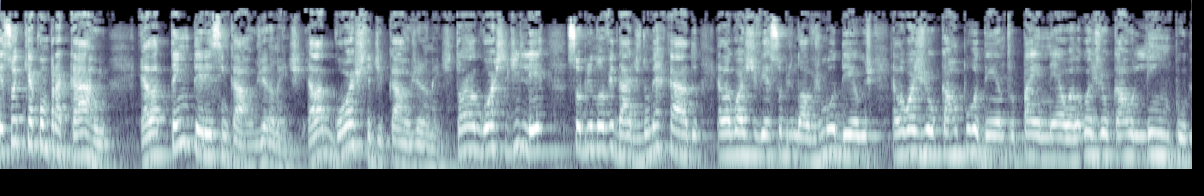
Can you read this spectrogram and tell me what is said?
Pessoa que quer comprar carro, ela tem interesse em carro, geralmente. Ela gosta de carro, geralmente. Então ela gosta de ler sobre novidades do mercado, ela gosta de ver sobre novos modelos, ela gosta de ver o carro por dentro, painel, ela gosta de ver o carro limpo.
